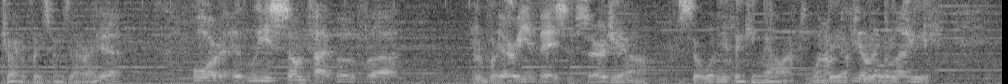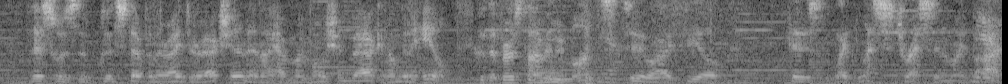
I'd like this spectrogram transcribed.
joint replacement. Is that right? Yeah, or at least some type of uh, very invasive surgery. Yeah. So what are you thinking now after one I'm day after the feeling OAT? like this was a good step in the right direction, and I have my motion back, and I'm going to heal. For the first time in months, too, I feel there's like less stress in my body. Yeah.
